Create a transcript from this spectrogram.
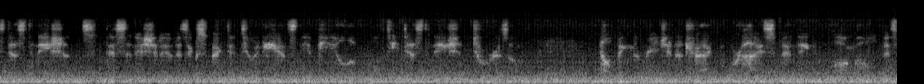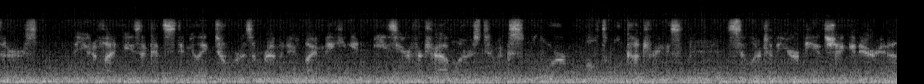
these destinations. This initiative is expected to enhance the appeal of multi-destination tourism, helping the region attract more high-spending, long-haul visitors. The unified visa could stimulate tourism revenue by making it easier for travelers to explore multiple countries, similar to the European Schengen area.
